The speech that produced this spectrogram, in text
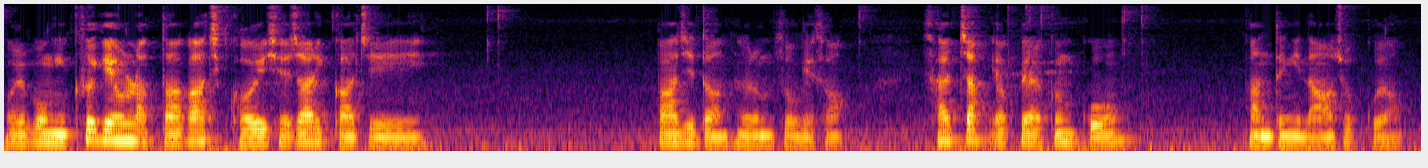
월봉이 크게 올랐다가 거의 제자리까지 빠지던 흐름 속에서 살짝 역배열 끊고 반등이 나와줬고요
